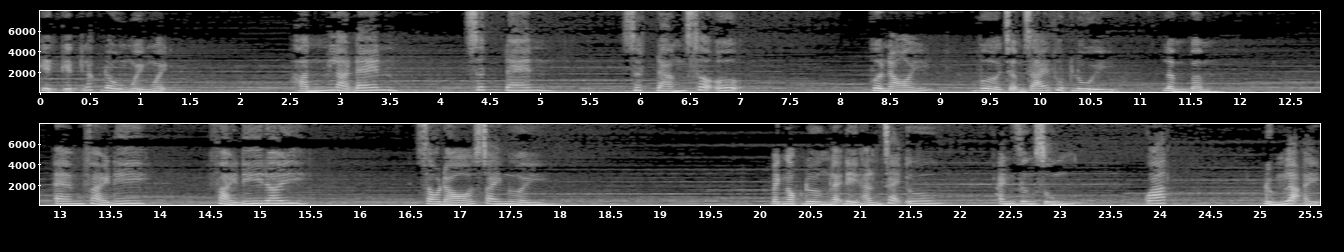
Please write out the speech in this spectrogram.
Kiệt Kiệt lắc đầu nguẩy nguậy Hắn là đen, rất đen, rất đáng sợ. Vừa nói, vừa chậm rãi thụt lùi, lẩm bẩm. Em phải đi, phải đi đây. Sau đó xoay người. Bạch Ngọc Đường lại để hắn chạy ư. Anh dương súng, quát. Đứng lại.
